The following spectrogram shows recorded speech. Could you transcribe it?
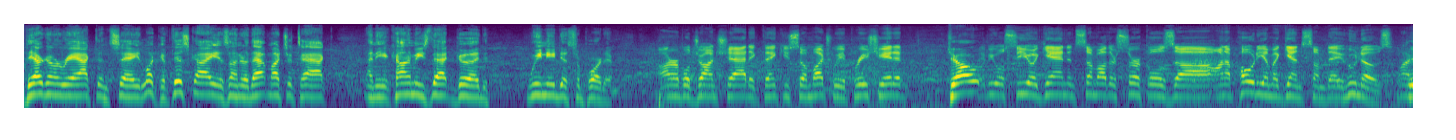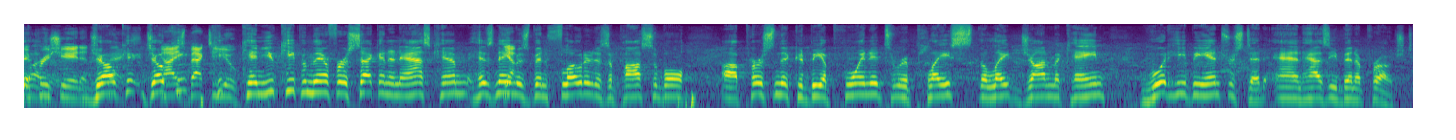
they're going to react and say, look, if this guy is under that much attack and the economy's that good, we need to support him. Honorable John Shadegg, thank you so much. We appreciate it. Joe, Maybe we'll see you again in some other circles uh, on a podium again someday. Who knows? we pleasure. appreciate it. Joe, Thanks. Joe, Guys, keep- back to ke- you. Can you keep him there for a second and ask him? His name Yep. has been floated as a possible uh, person that could be appointed to replace the late John McCain. Would he be interested, and has he been approached?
